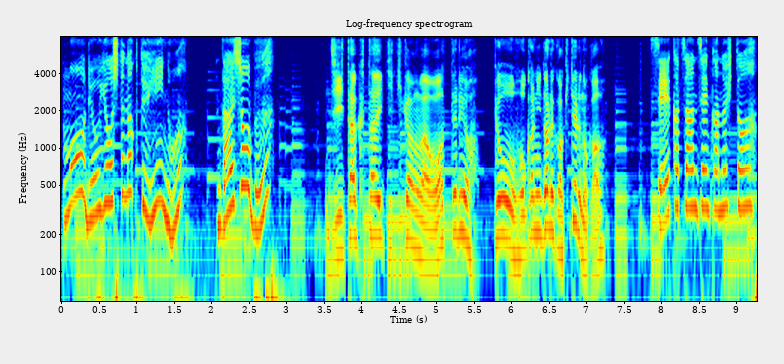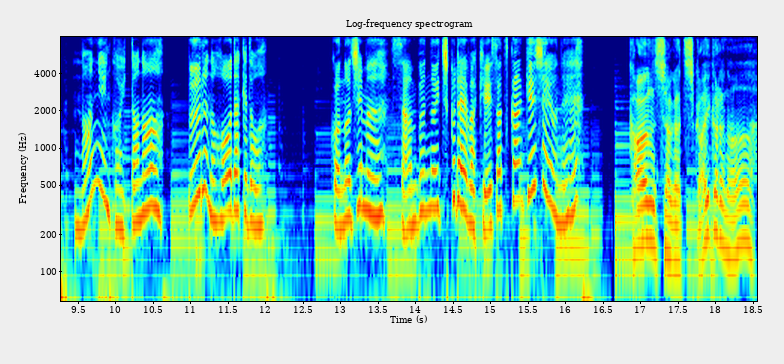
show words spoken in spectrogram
もう療養してなくていいの？大丈夫？自宅待機期間は終わってるよ。今日他に誰か来てるのか？生活安全課の人何人かいたな。プールの方だけど。このジム3分の1くらいは警察関係者よね。感謝が近いからな。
